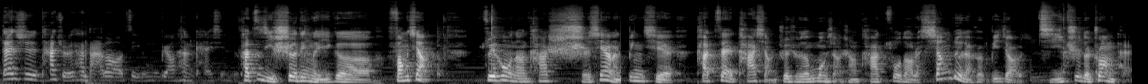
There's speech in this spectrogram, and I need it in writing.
但是他觉得他达到了自己的目标，他很开心。他自己设定了一个方向。最后呢，他实现了，并且他在他想追求的梦想上，他做到了相对来说比较极致的状态，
